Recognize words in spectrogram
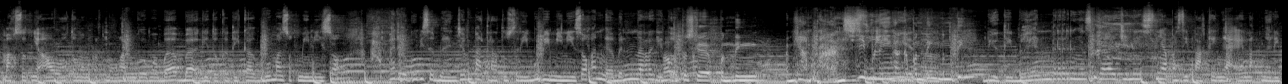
maksudnya Allah tuh mempertemukan gue sama Baba gitu. Ketika gue masuk Miniso, apa deh gue bisa belanja 400 ribu di Miniso kan nggak bener gitu. Terus kayak penting, ini apaan sih beli nggak Gitu. penting-penting? Beauty blender dengan segala jenisnya pasti pakai nggak enak nggak di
